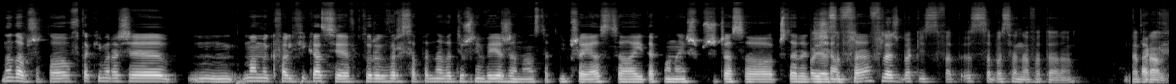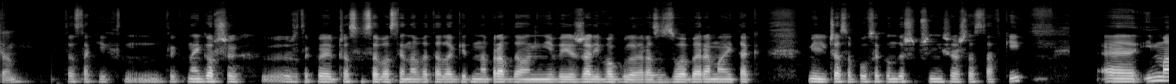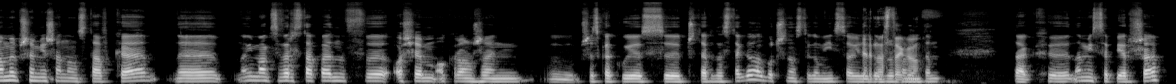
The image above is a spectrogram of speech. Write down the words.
No dobrze, to w takim razie mm, mamy kwalifikacje, w których Verstappen nawet już nie wyjeżdża na ostatni przejazd, a i tak ma najszybszy czas o 40. O Jezu, flashback z, z Sebastiana Vettela. Naprawdę. Tak. To z takich mm, tych najgorszych, że tak powiem, czasów Sebastiana Vettela, kiedy naprawdę oni nie wyjeżdżali w ogóle razem z Weberem, a i tak mieli czas o pół sekundy szybszy niż reszta stawki. E, I mamy przemieszaną stawkę. E, no i Max Verstappen w 8 okrążeń y, przeskakuje z 14 albo 13 miejsca, o ile 14. dobrze pamiętam. Tak, y, na miejsce pierwsze.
